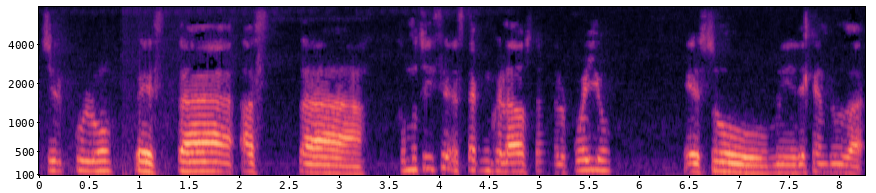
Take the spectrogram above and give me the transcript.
círculo. Está hasta, ¿cómo se dice? Está congelado hasta el cuello. Eso me deja en duda.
